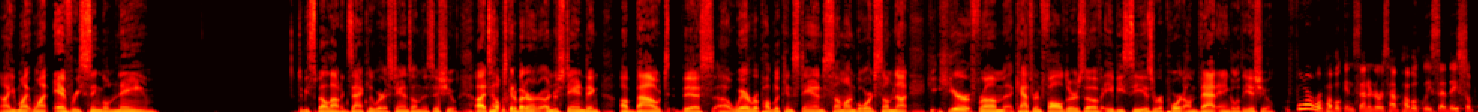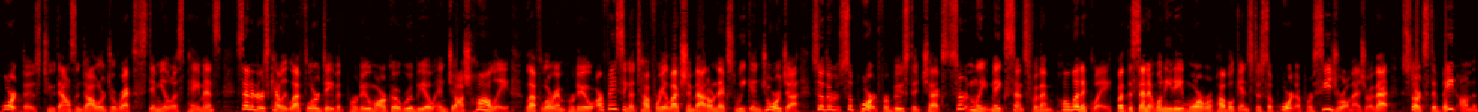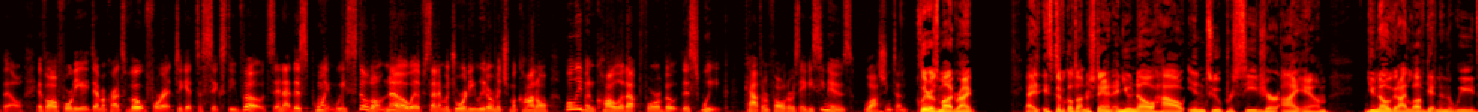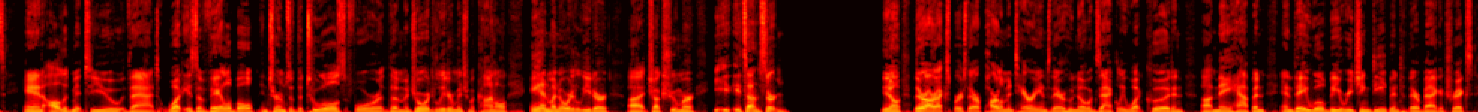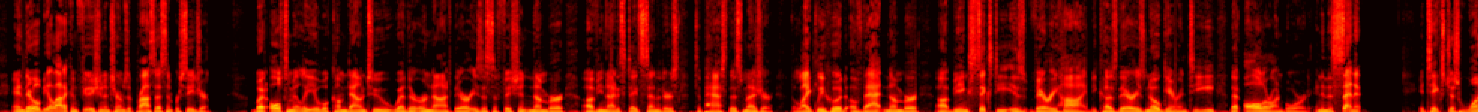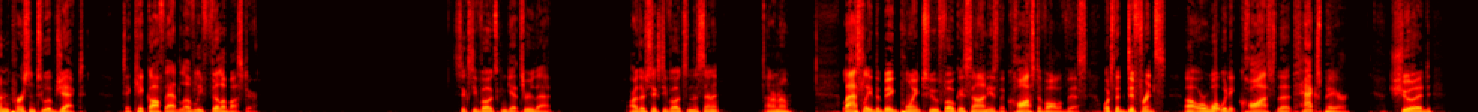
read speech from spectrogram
Now, you might want every single name to be spelled out exactly where it stands on this issue. Uh, to help us get a better understanding about this, uh, where Republicans stand, some on board, some not, he- from Katherine Faulders of ABC is a report on that angle of the issue. Four Republican senators have publicly said they support those $2,000 direct stimulus payments. Senators Kelly Loeffler, David Perdue, Marco Rubio, and Josh Hawley. Loeffler and Perdue are facing a tough reelection battle next week in Georgia, so their support for boosted checks certainly makes sense for them politically. But the Senate will need eight more Republicans to support a procedural measure that starts debate on the bill if all 48 Democrats vote for it to get to 60 votes. And at this point, we still don't know if Senate Majority Leader Mitch McConnell will will even call it up for a vote this week. Katherine Faulders, ABC News, Washington. Clear as mud, right? It's difficult to understand. And you know how into procedure I am. You know that I love getting in the weeds. And I'll admit to you that what is available in terms of the tools for the majority leader, Mitch McConnell, and minority leader, uh, Chuck Schumer, it's uncertain. You know, there are experts, there are parliamentarians there who know exactly what could and uh, may happen, and they will be reaching deep into their bag of tricks, and there will be a lot of confusion in terms of process and procedure. But ultimately, it will come down to whether or not there is a sufficient number of United States senators to pass this measure. The likelihood of that number uh, being 60 is very high because there is no guarantee that all are on board. And in the Senate, it takes just one person to object to kick off that lovely filibuster. 60 votes can get through that. Are there 60 votes in the Senate? I don't know. Lastly, the big point to focus on is the cost of all of this. What's the difference, uh, or what would it cost the taxpayer should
